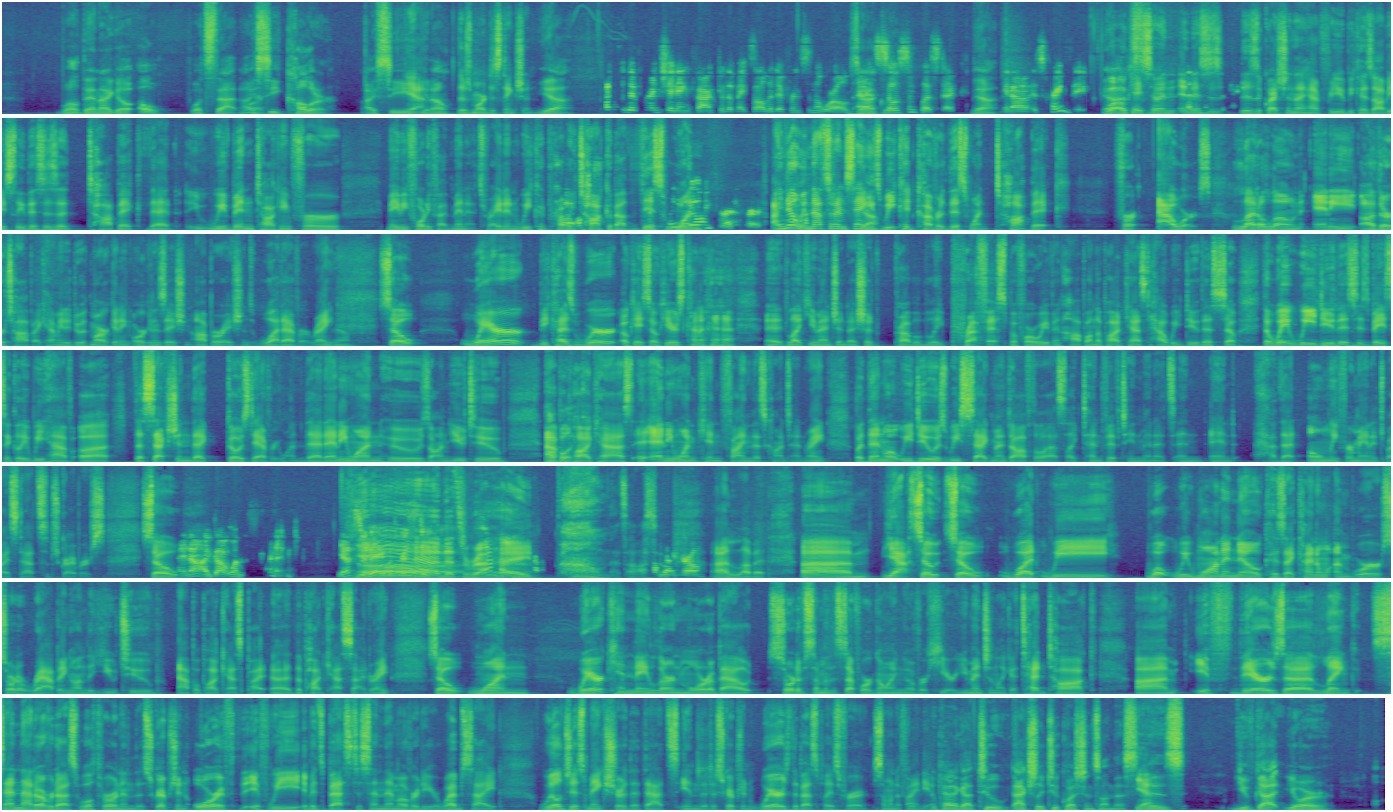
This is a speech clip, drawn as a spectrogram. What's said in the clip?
well, then I go, oh, what's that? I see color. I see. Yeah. You know. There's more distinction. Yeah. That's the differentiating factor that makes all the difference in the world. And it's Exactly. so simplistic. Yeah. You know, it's crazy. Yeah, well, okay, so and, and this is this is a question that I have for you because obviously this is a topic that we've been talking for maybe 45 minutes, right? And we could probably Oh. talk about this We can one forever. I know, and that's what I'm saying Yeah. is we could cover this one topic for hours, let alone any other topic having to do with marketing, organization, operations, whatever, right? Yeah. So where because we're okay so here's kind of uh, like you mentioned i should probably preface before we even hop on the podcast how we do this so the way we do this is basically we have uh, the section that goes to everyone that anyone who's on youtube apple podcast anyone can find this content right but then what we do is we segment off the last like 10 15 minutes and and have that only for managed by stats subscribers so I know. I got one this morning. Yesterday with Christy. yeah, that's right. Boom, that's awesome. that girl. I love it. Um, yeah. So so what we what we want to know because I kind of we're sort of wrapping on the YouTube, Apple Podcast, uh, the podcast side, right? So one. Where can they learn more about sort of some of the stuff we're going over here? You mentioned like a TED Talk. Um, if there's a link, send that over to us. We'll throw it in the description. Or if if we if it's best to send them over to your website, we'll just make sure that that's in the description. Where's the best place for someone to find you? We kind of got two, actually, two questions on this. Yeah. Is you've got your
